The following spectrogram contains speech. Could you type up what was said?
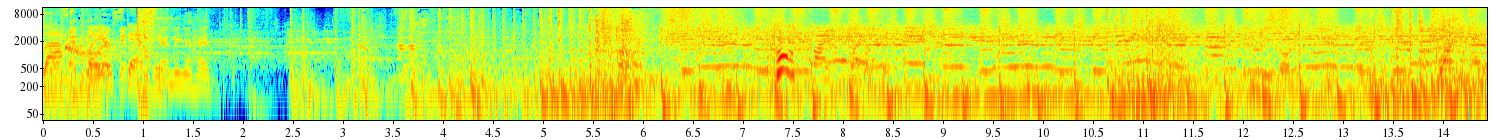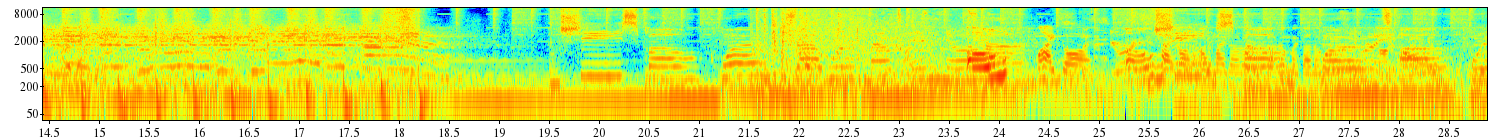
Last player standing. Scanning ahead. Spoke words that would melt in your Oh my god. This is yours. Oh my god. Oh my god. Oh my god. Oh my god. Oh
